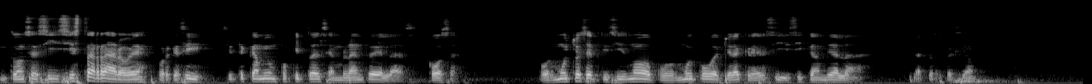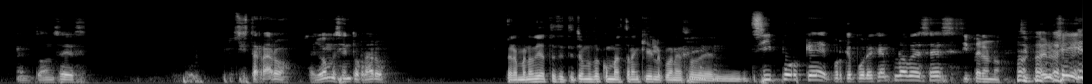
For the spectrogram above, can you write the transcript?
Entonces sí, sí está raro, ¿eh? Porque sí, sí te cambia un poquito el semblante de las cosas. Por mucho escepticismo o por muy poco que quiera creer, sí, sí cambia la, la perspectiva. Entonces, sí está raro. O sea, yo me siento raro. Pero al menos ya te sentiste un poco más tranquilo con eso del... Sí, ¿por qué? Porque, por ejemplo, a veces... Sí, pero no. Sí.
